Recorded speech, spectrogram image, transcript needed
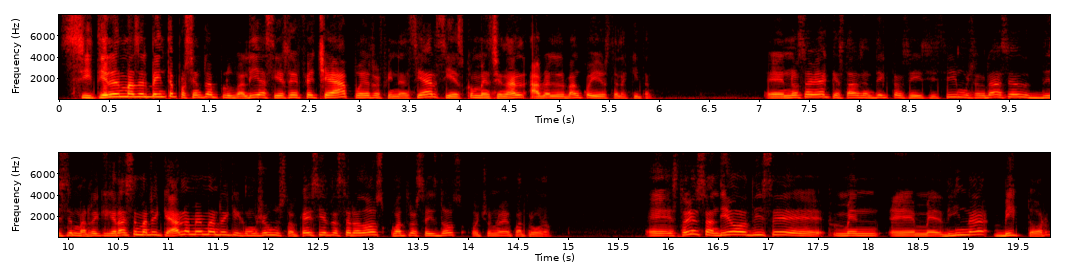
Si tienes más del 20% de plusvalía, si es FHA, puedes refinanciar. Si es convencional, háblale al banco y ellos te la quitan. Eh, no sabía que estabas en TikTok. Sí, sí, sí, muchas gracias. Dice Manrique. Gracias, Manrique. Háblame, Manrique, con mucho gusto. Ok, 702-462-8941. Eh, estoy en San Diego, dice eh, Medina Víctor.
